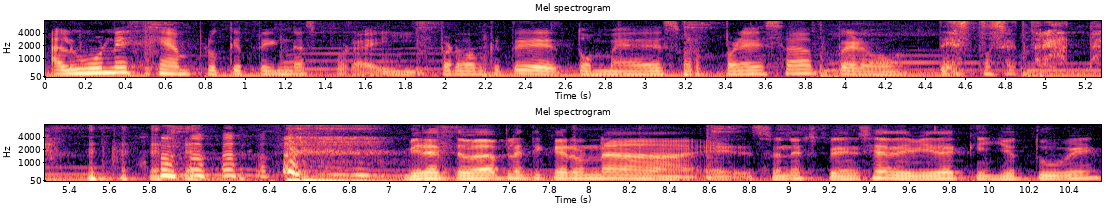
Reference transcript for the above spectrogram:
¿Algún ejemplo que tengas por ahí? Perdón que te tomé de sorpresa, pero de esto se trata. Mira, te voy a platicar una, es una experiencia de vida que yo tuve.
